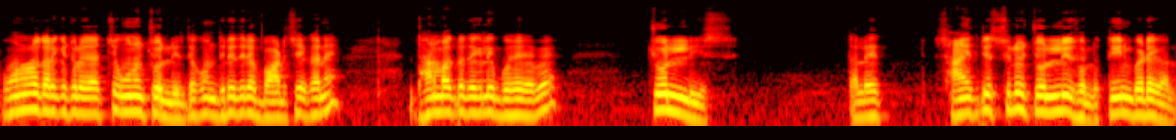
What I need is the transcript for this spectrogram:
পনেরো তারিখে চলে যাচ্ছে উনচল্লিশ। দেখুন, ধীরে ধীরে বাড়ছে এখানে। ধানবাদটা দেখলেই বোঝা যাবে, চল্লিশ। তাহলে সাঁত্রিশ ছিল চল্লিশ হলো, তিন বেড়ে গেল।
